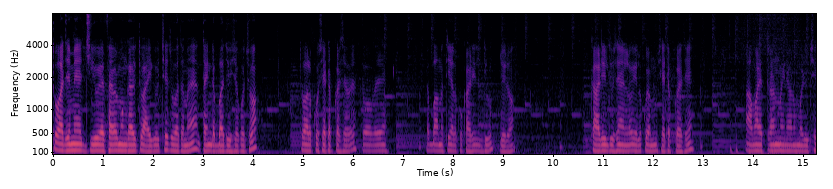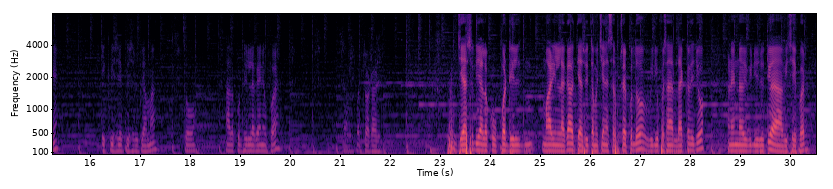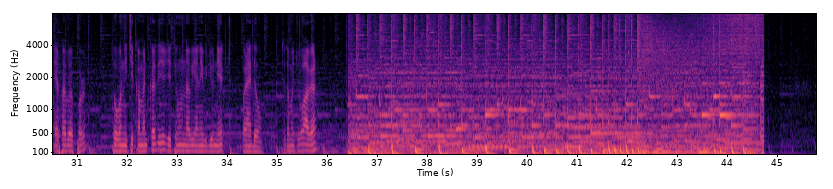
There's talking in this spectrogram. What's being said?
તો આજે મેં જીઓ એર ફાઈબર મંગાવ્યું તો આવી ગયું છે. જો તમે, ત્રણ ડબ્બા જોઈ શકો છો. તો આ લોકો સેટઅપ કરશે હવે. તો હવે ડબ્બામાંથી આ લોકો કાઢી લીધું, જોઈ લો. કાઢી લીધું છે એ લોકો એમનું સેટઅપ કરે છે. આ અમારે ત્રણ મહિનાનું મળ્યું છે, એકવીસ એકવીસ રૂપિયામાં. તો આ લોકો ડ્રીલ લગાવીને ઉપર ઉપર ચોટાડી. જ્યાં સુધી આ લોકો ઉપર ઢીલ મારીને લગાવે, ત્યાં સુધી તમે ચેનલ સબસ્ક્રાઈબ કરી દો, વીડિયો પસંદ લાઈક કરી દેજો. અને નવી વીડિયો જોતી હોય આ વિષય પર એર ફાઈબર પર, તો નીચે કમેન્ટ કરી દેજો, જેથી હું નવી આની વીડિયો નેક્સ્ટ બનાવી દઉં. તો તમે જુઓ આગળ.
